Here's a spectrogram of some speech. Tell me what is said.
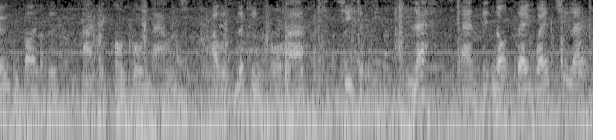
own devices at the Concorde Lounge. I was looking for her. She just left and did not say when she left.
